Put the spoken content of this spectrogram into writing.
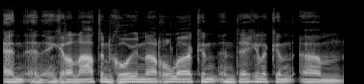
en, en, en granaten gooien naar rolluiken en dergelijke. Ehm,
